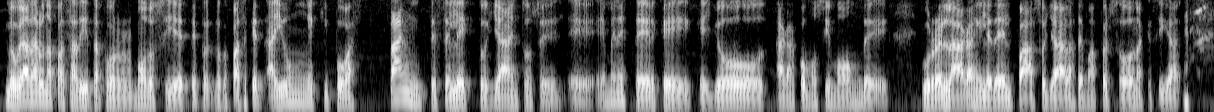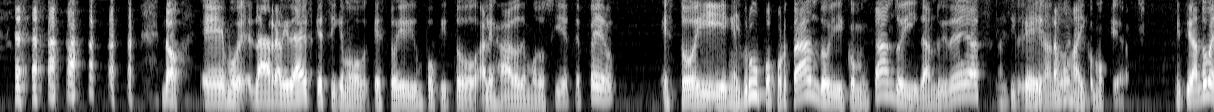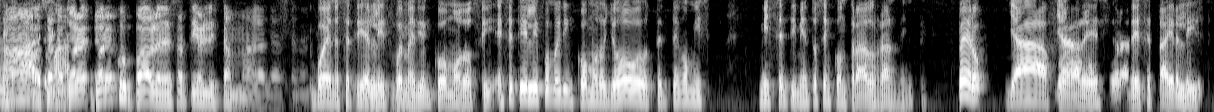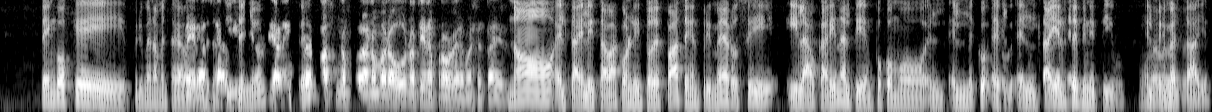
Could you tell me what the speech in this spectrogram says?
me voy a dar una pasadita por modo 7. Pues lo que pasa es que hay un equipo bastante selecto ya. Entonces, eh, es menester que, que yo haga como Simón de Gurren Lagan y le dé el paso ya a las demás personas que sigan. no, eh, la realidad es que sí, que, que estoy un poquito alejado de modo 7, pero estoy en el grupo aportando y comentando y dando ideas, Y así que estamos ahí veneno. como quiera. Y tirando veneno. Ah, o sea que Además, tú eres, tú eres culpable de esa tier list tan mala que hacen. bueno, ese Sí, tier list fue medio incómodo, sí. Ese tier list fue medio incómodo. Yo te- tengo mis, mis sentimientos encontrados realmente. Pero ya fuera de, ese, de ese tier list, tengo que primeramente agradecer Mira, si a ti, señor. Si Alinto de Paz no fuera número uno, tiene problema ese taller. No, el tier list estaba con Linto de Paz en el primero, sí. Y la Ocarina del Tiempo como el, el, el, el tier definitivo. El primer tier.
